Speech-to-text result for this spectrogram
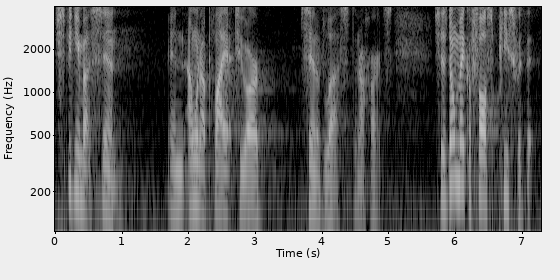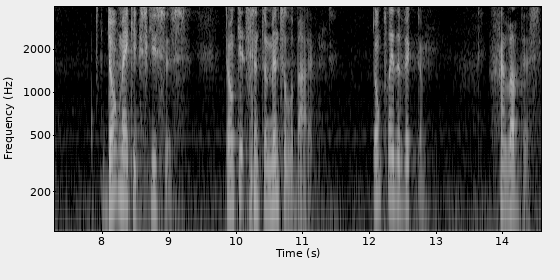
She's speaking about sin and I want to apply it to our sin of lust in our hearts. She says, Don't make a false peace with it. Don't make excuses. Don't get sentimental about it. Don't play the victim. I love this.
